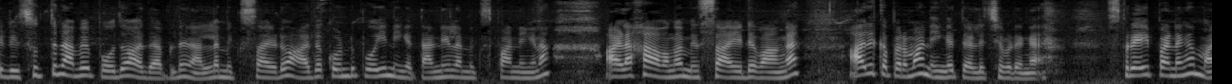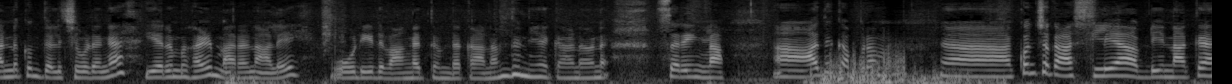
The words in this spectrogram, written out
இப்படி சுற்றினாவே போதும். அது அப்படியே நல்லா மிக்ஸ் ஆகிடும் அதை கொண்டு போய் நீங்கள் தண்ணியில் மிக்ஸ் பண்ணிங்கன்னா அழகாக அவங்க மிஸ் ஆகிடுவாங்க அதுக்கப்புறமா நீங்கள் தெளித்து விடுங்க. ஸ்ப்ரே பண்ணுங்கள் மண்ணுக்கும் தெளித்து விடுங்க. எறும்புகள் மறுநாளே ஓடிடுவாங்க. துண்டை காணோம் துணியை காணோன்னு சரிங்களா? அதுக்கப்புறம் கொஞ்சம் காஸ்ட்லியாக அப்படின்னாக்க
